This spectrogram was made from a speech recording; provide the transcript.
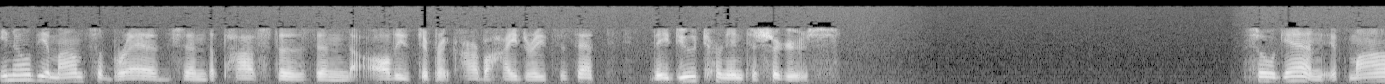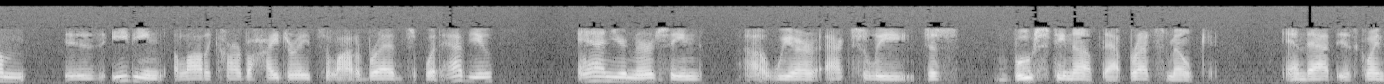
you know, the amounts of breads and the pastas and all these different carbohydrates is that they do turn into sugars. So again, if mom is eating a lot of carbohydrates, a lot of breads, what have you, and you're nursing, uh, we are actually just boosting up that breast milk, and that is going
